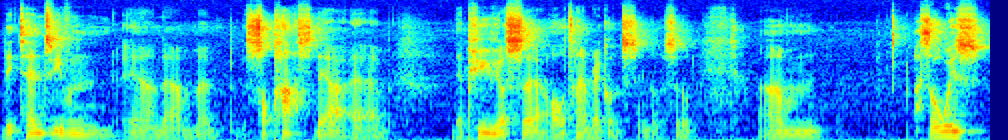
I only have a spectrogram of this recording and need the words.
they tend to even um, surpass their their previous uh, all-time records. You know, so um, as always,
